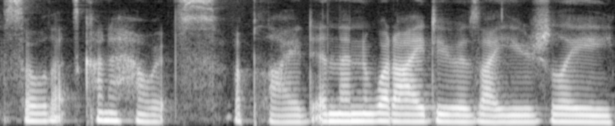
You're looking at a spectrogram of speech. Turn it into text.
So that's kind of how it's applied. And then what I do is I usually,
